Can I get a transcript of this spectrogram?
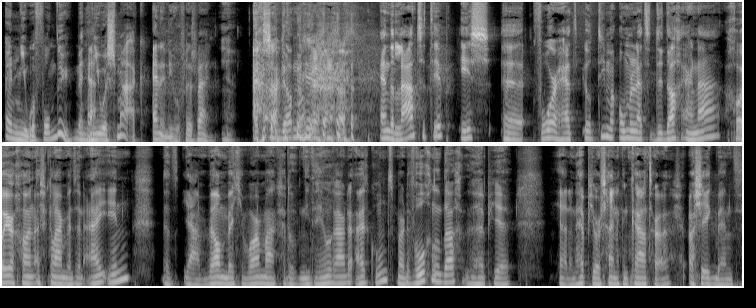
een nieuwe fondue met Ja. nieuwe smaak. En een nieuwe fles wijn. Exact dat nog. En de laatste tip is eh, voor het ultieme omelet de dag erna. Gooi er gewoon als je klaar bent een ei in. Dat ja, wel een beetje warm maken zodat het niet heel raar eruit komt. Maar de volgende dag dan heb je, ja, dan heb je waarschijnlijk een kater als, je ik bent.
